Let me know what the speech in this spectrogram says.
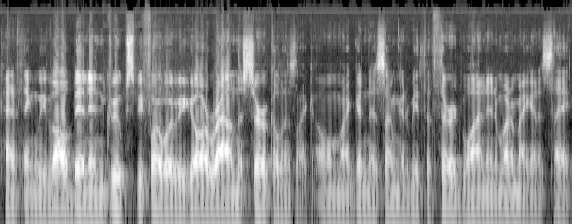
kind of thing. We've all been in groups before where we go around the circle and it's like, oh my goodness, I'm going to be the third one, and what am I going to say?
